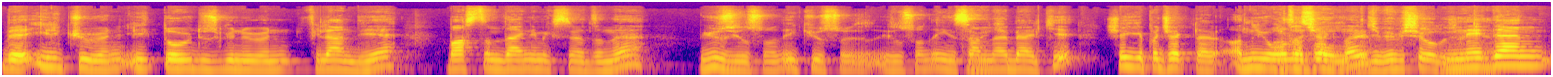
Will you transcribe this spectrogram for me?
ve ilk ürün, ilk doğru düzgün ürün filan diye Boston Dynamics'in adını 100 yıl sonra da 200 yıl sonra da insanlar belki şey yapacaklar, anıyor Atası olacaklar. gibi bir şey olacak. Neden yani.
